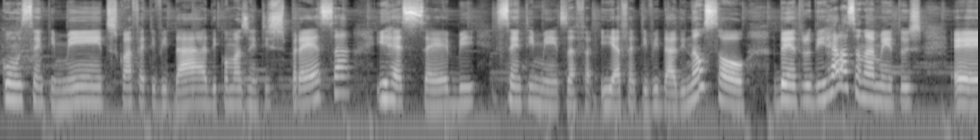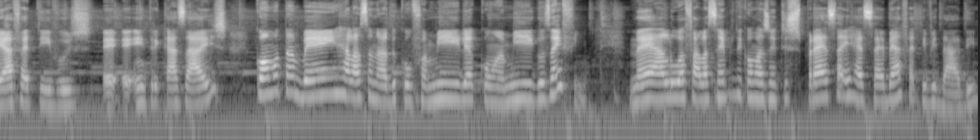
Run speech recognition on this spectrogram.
Com os sentimentos, com a afetividade, como a gente expressa e recebe sentimentos e afetividade, não só dentro de relacionamentos é, afetivos é, é, entre casais, como também relacionado com família, com amigos, enfim. Né? A lua fala sempre de como a gente expressa e recebe a afetividade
